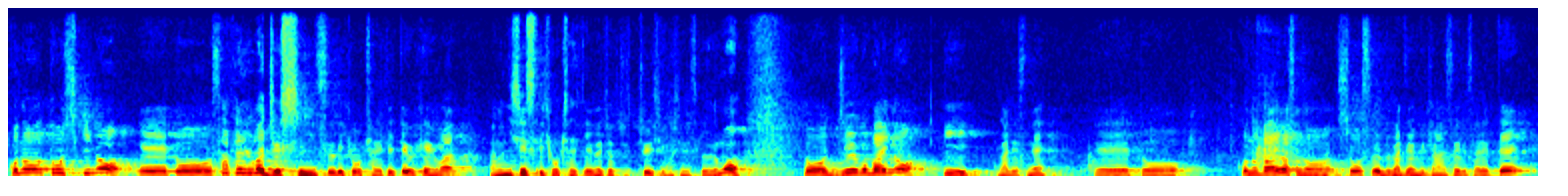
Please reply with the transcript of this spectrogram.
この等式の、えーと、左辺は10進数で表記されていて、右辺はあの2進数で表記されているので、ちょっと注意してほしいんですけれども、と15倍の b がですね、えーと、この場合はその小数部が全部キャンセルされて、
